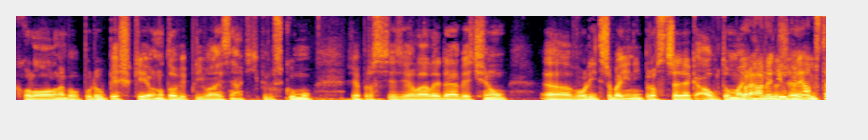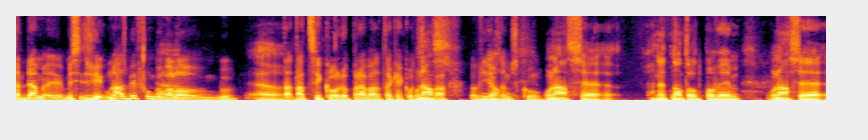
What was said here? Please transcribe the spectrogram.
kolo nebo půjdou pěšky, ono to vyplývá i z nějakých průzkumů, že prostě těhle lidé většinou uh, volí třeba jiný prostředek a auto mají. Praha protože... není úplně Amsterdam. Myslíte, že i u nás by fungovalo uh, ta, ta cyklodoprava tak jako třeba nás, ve Vnitrozemsku? U nás je hned na to odpovím. U nás je,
